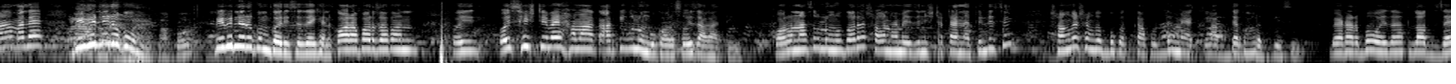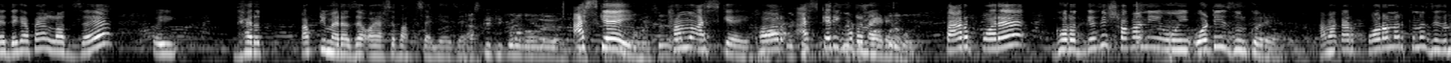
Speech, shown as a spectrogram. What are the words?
না মানে বিভিন্ন রকম বিভিন্ন রকম করেছে যেখানে করার পর যখন ওই ওই সিস্টেমে হামাক আর কি উলঙ্গ করছে ওই জায়গাতে করোনা আছে উলঙ্গ করে তখন আমি এই জিনিসটা টানা তুলেছি। সঙ্গে সঙ্গে বুকত কাপড় দিয়ে আমি এক লাভ দিয়ে ঘরত গেছি। বেটার বউ ওই জায়গাত লজ্জায় দেখা পায় লজ্জায় ওই ধারত কাপটি মারা যায় ওই আছে বাচ্চা লিয়ে যায়। আজকে? থামো আজকে হর আজকেরই ঘটনা এটা তারপরে ঘরত গেছি সকালে ওই ওটি জোর করে। আমাকে আর পড়ানোর কোনো যেদিন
